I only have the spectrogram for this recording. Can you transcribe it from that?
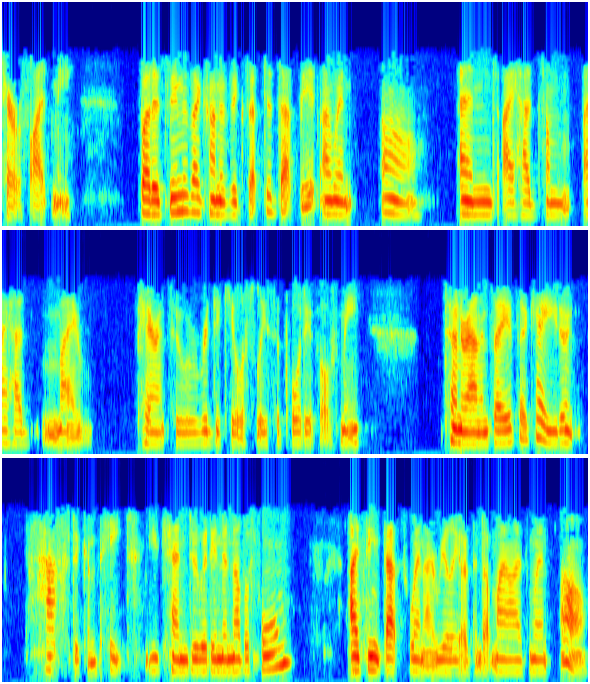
terrified me. But as soon as I kind of accepted that bit, I went, oh, and I had some, I had my parents who were ridiculously supportive of me turn around and say, it's okay, you don't have to compete. You can do it in another form. I think that's when I really opened up my eyes and went, oh,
